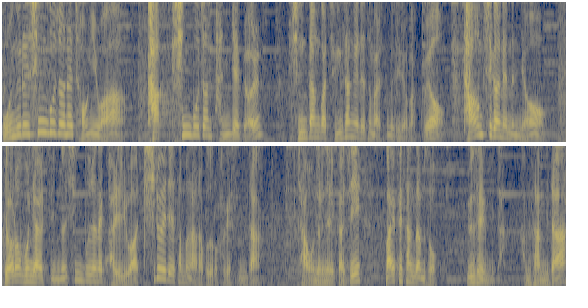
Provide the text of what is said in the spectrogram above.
오늘은 신부전의 정의와 각 신부전 단계별 진단과 증상에 대해서 말씀을 드려봤고요. 다음 시간에는요. 여러분이 할 수 있는 신부전의 관리와 치료에 대해서 한번 알아보도록 하겠습니다. 자, 오늘은 여기까지 마이페 상담소 윤쌤입니다. 감사합니다.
